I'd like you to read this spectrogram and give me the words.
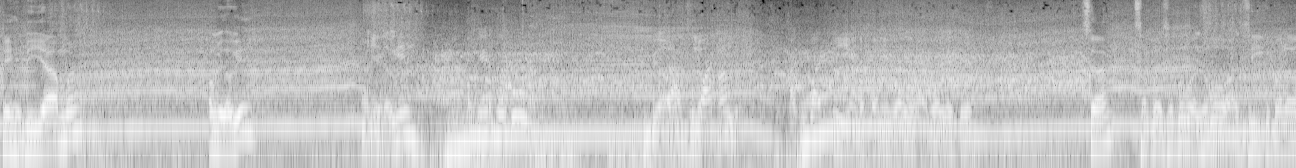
Eh, diam ah. Okey, okey? Okey tak okey? Okey, okey. Biar Aku selok. pasti. Aku pasti yang depan ni bawa bawa tu. Sa? Siapa siapa buat siapa buat si kepala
